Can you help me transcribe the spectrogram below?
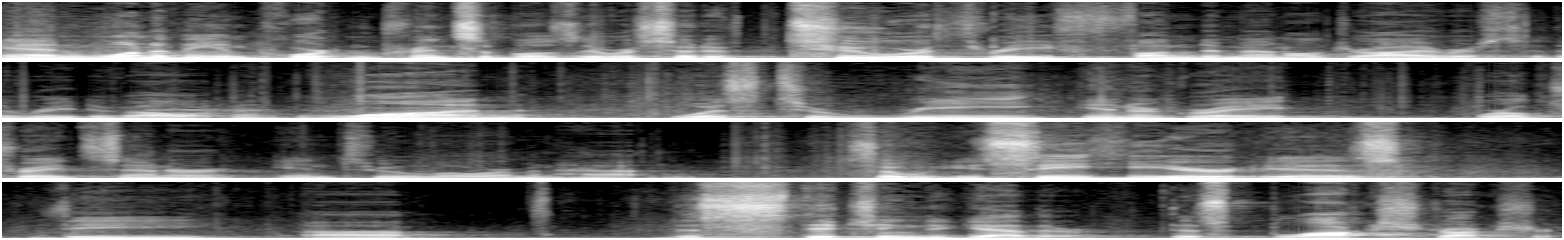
And one of the important principles, there were sort of two or three fundamental drivers to the redevelopment. One was to reintegrate World Trade Center into Lower Manhattan. So what you see here is the, uh, the stitching together, this block structure,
